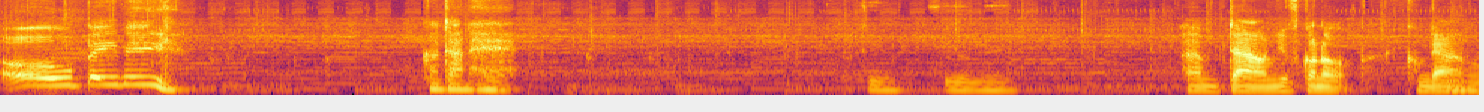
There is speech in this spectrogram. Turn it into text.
Oh baby. Come down here. I can feel your name. Um down, you've gone up. Come down. Oh,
